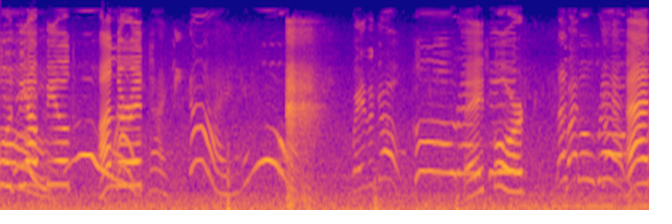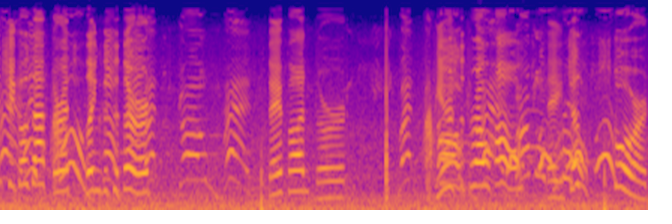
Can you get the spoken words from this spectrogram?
towards the outfield. Under it. Nice guy. Woo. Way to go. Go red. They scored. Let's, Let's go go red. And goes after it. go. Slings it to third. Let's go red. Safe on third. Let's Here's go the throw red. home. Vamos, They throw. just scored.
